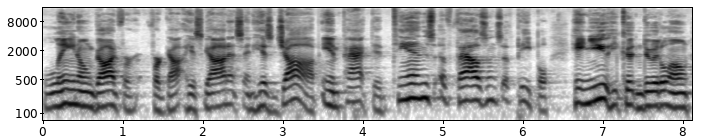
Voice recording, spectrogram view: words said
lean on God for, for God, his guidance, and his job impacted tens of thousands of people. He knew he couldn't do it alone,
